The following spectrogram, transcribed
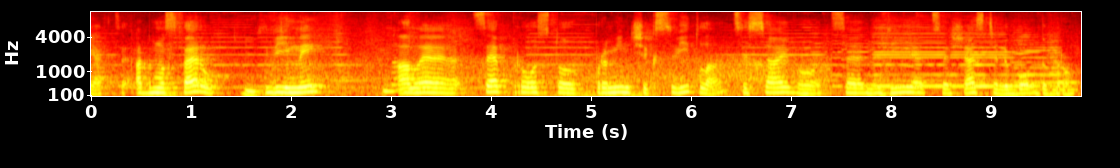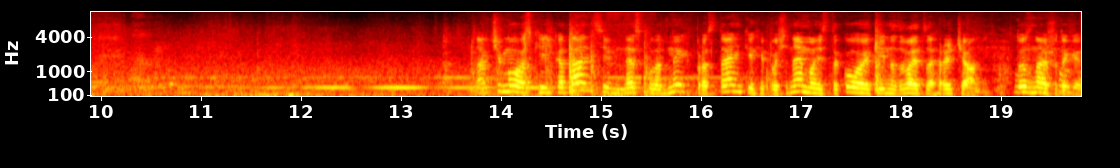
як це, атмосферу війни. Але це просто промінчик світла, це сяйво, це надія, це щастя, любов, добро. Навчимо вас кілька танців, нескладних, простеньких, і почнемо із такого, який називається гречаник. Хто знає, що таке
